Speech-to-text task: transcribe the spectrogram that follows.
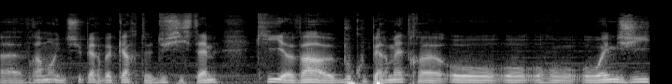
euh, vraiment une superbe carte du système qui euh, va euh, beaucoup permettre au, MJ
